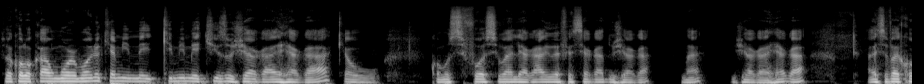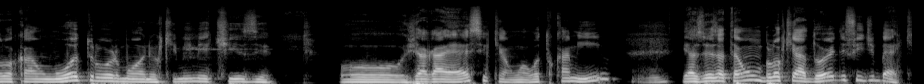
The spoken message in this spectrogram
Você vai colocar um hormônio que, é mime- que mimetiza o GH-RH, que é o como se fosse o LH e o FSH do GH, né? GH-RH. Aí você vai colocar um outro hormônio que mimetize o GHS, que é um outro caminho, Uhum. e às vezes até um bloqueador de feedback.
